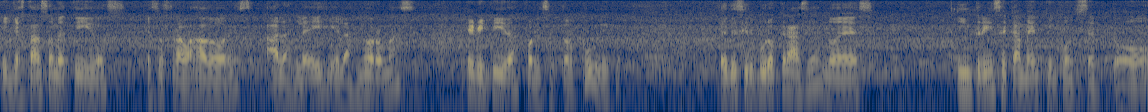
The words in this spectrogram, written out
y que están sometidos esos trabajadores a las leyes y a las normas emitidas por el sector público. Es decir, burocracia no es intrínsecamente un concepto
